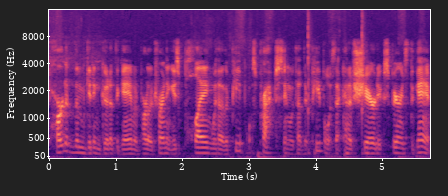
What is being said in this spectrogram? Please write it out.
part of them getting good at the game and part of the training is playing with other people, is practicing with other people, is that kind of shared experience of the game.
